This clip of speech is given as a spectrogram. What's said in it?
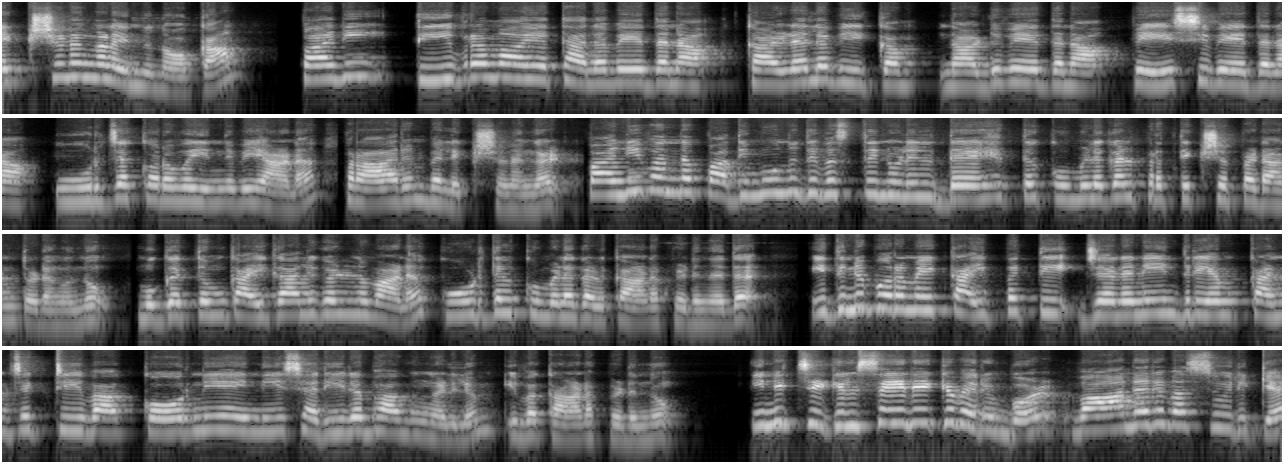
ലക്ഷണങ്ങൾ എന്ന് നോക്കാം. പനി തീവ്രമായ തലവേദന കഴലവീക്കം നടുവേദന പേശിവേദന ഊർജക്കുറവ് എന്നിവയാണ് പ്രാരംഭ ലക്ഷണങ്ങൾ. പനി വന്ന പതിമൂന്ന് ദിവസത്തിനുള്ളിൽ ദേഹത്ത് കുമിളകൾ പ്രത്യക്ഷപ്പെടാൻ തുടങ്ങുന്നു. മുഖത്തും കൈകാലുകളിലുമാണ് കൂടുതൽ കുമിളകൾ കാണപ്പെടുന്നത്. ഇതിനു പുറമെ കൈപ്പത്തി ജനനേന്ദ്രിയം കൺജക്റ്റീവ കോർണിയ എന്നീ ശരീരഭാഗങ്ങളിലും ഇവ കാണപ്പെടുന്നു. ഇനി ചികിത്സയിലേക്ക് വരുമ്പോൾ വാനരവസൂരിക്ക്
